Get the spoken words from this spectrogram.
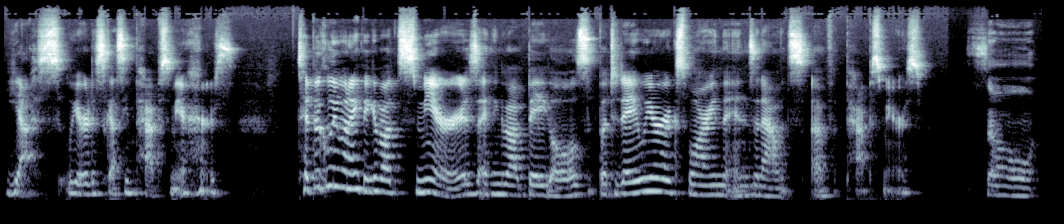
Yes, we are discussing pap smears. Typically, when I think about smears, I think about bagels, but today we are exploring the ins and outs of pap smears. So,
